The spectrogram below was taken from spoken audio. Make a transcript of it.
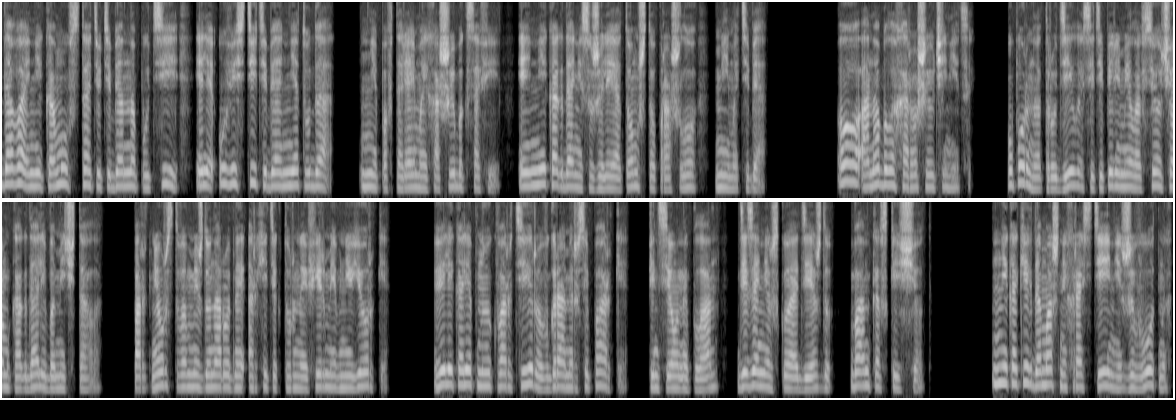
давай никому встать у тебя на пути или увести тебя не туда. Не повторяй моих ошибок, Софи, и никогда не сожалей о том, что прошло мимо тебя. О, она была хорошей ученицей. Упорно трудилась и теперь имела все, о чем когда-либо мечтала. Партнерство в международной архитектурной фирме в Нью-Йорке, великолепную квартиру в Граммерси-парке, пенсионный план, дизайнерскую одежду, банковский счет. Никаких домашних растений, животных,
